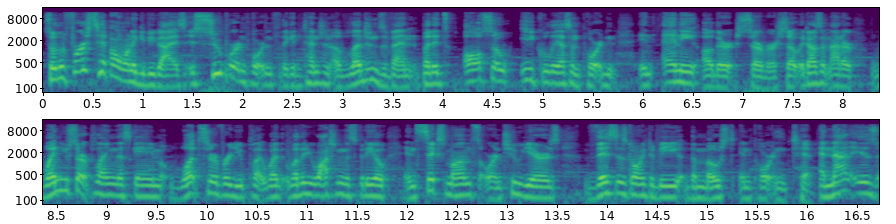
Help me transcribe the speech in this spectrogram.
So the first tip I want to give you guys is super important for the contention of legends event but it's also equally as important in any other server. So it doesn't matter when you start playing this game what server you play whether you're watching this video in six months or in two years this is going to be the most important tip. And that is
